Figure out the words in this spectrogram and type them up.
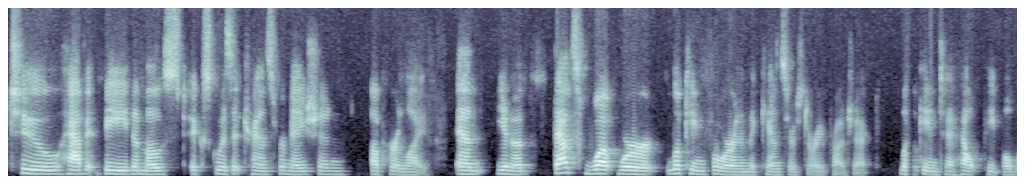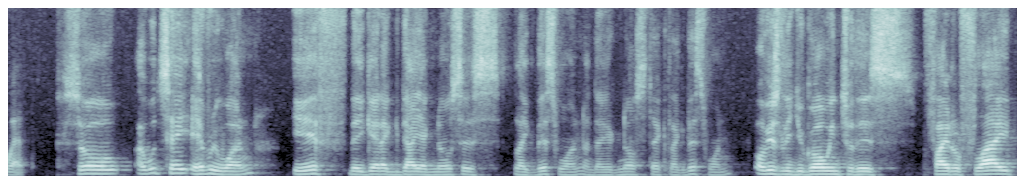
to have it be the most exquisite transformation of her life. And you know that's what we're looking for in the cancer story project looking to help people with. So i would say everyone if they get a diagnosis like this one a diagnostic like this one obviously you go into this fight or flight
